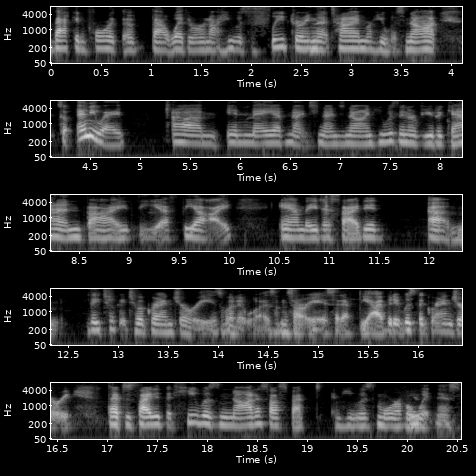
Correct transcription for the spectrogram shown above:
back and forth about whether or not he was asleep during that time or he was not. So anyway, um, in May of 1999, he was interviewed again by the FBI, and they decided um, they took it to a grand jury is what it was. I'm sorry, I said FBI, but it was the grand jury that decided that he was not a suspect and he was more of a witness.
